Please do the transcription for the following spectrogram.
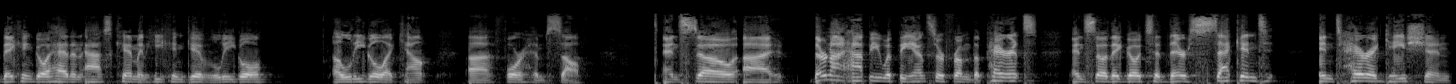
they can go ahead and ask him, and he can give legal a legal account uh, for himself. And so uh, they're not happy with the answer from the parents, and so they go to their second interrogation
